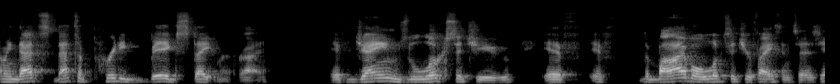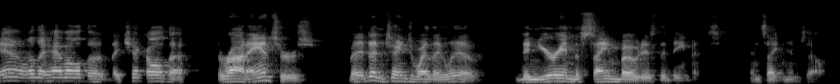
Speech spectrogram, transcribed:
I mean, that's that's a pretty big statement, right? If James looks at you, if if the Bible looks at your faith and says, "Yeah, well, they have all the they check all the the right answers, but it doesn't change the way they live," then you're in the same boat as the demons and Satan himself.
